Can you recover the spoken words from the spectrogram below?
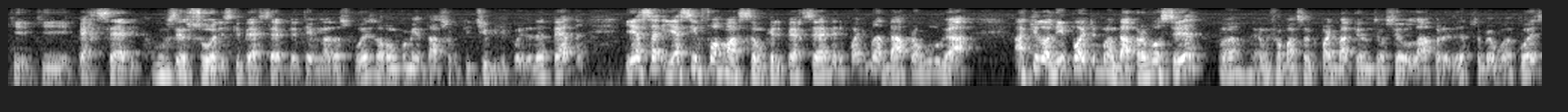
que, que percebe, com sensores que percebem determinadas coisas, nós vamos comentar sobre que tipo de coisa detecta, e essa, e essa informação que ele percebe, ele pode mandar para algum lugar. Aquilo ali pode mandar para você, né? é uma informação que pode bater no teu celular, por exemplo, sobre alguma coisa,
